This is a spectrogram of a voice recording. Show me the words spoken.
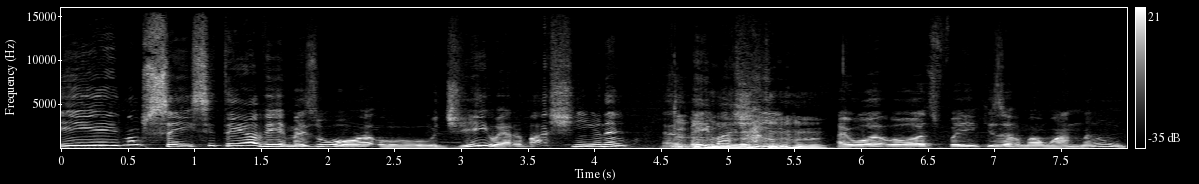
E não sei se tem a ver, mas o, o, o Dio era baixinho, né? Era bem baixinho. Aí o, o Ozzy foi e quis arrumar um anão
